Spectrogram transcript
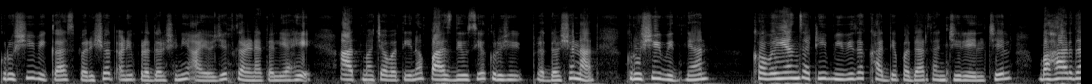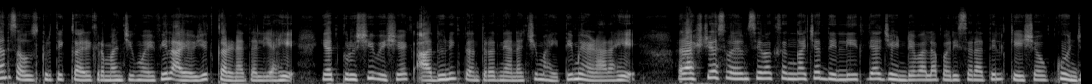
कृषी विकास परिषद आणि प्रदर्शनी आयोजित करण्यात आली आहे. आत्माच्या वतीनं पाच दिवसीय कृषी प्रदर्शनात कृषी विज्ञान खवय्यांसाठी विविध खाद्यपदार्थांची रेलचेल बहारदार सांस्कृतिक कार्यक्रमांची मैफिल आयोजित करण्यात आली आहे. यात कृषीविषयक आधुनिक तंत्रज्ञानाची माहिती मिळणार आहे. राष्ट्रीय स्वयंसेवक संघाच्या दिल्ली इथल्या झेंडेवाला परिसरातील केशव कुंज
